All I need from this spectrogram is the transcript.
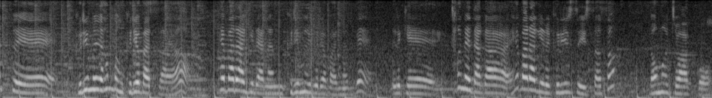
아트에 그림을 한번 그려봤어요. 해바라기라는 그림을 그려봤는데 이렇게 천에다가 해바라기를 그릴 수 있어서 너무 좋았고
